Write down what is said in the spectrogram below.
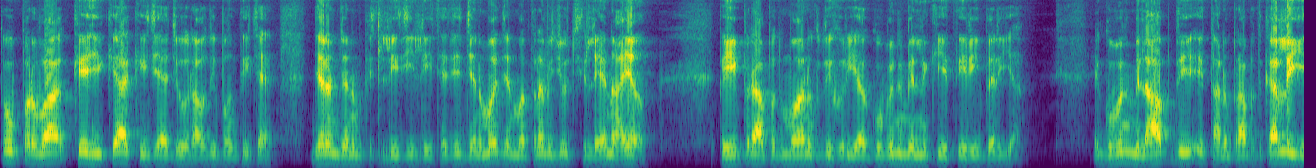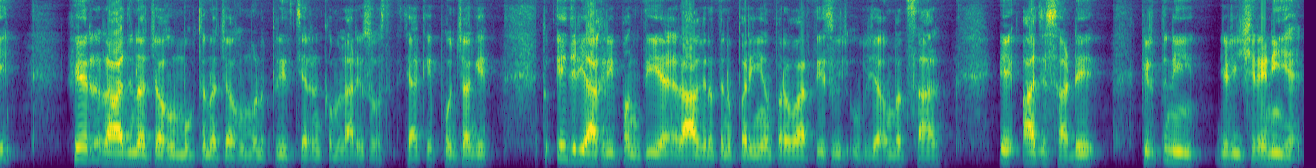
ਤੋ ਪਰਵਾਹ ਕੇ ਹੀ ਕਿਆ ਕੀਜੈ, ਜੋ ਰਾਉ ਦੀ ਪੰਕਤੀ ਚ ਹੈ। ਜਨਮ ਜਨਮ ਕਿਛ ਲੀਜੀ, ਲੀਜੈ। ਜੇ ਜਨਮਾਂ ਜਨਮਤਰਾਂ ਵਿੱਚ ਜੋ ਚੀਜ਼ ਲੈਣ ਆਇਆ ਪਈ ਪ੍ਰਾਪਤ ਮਾਨੁਖ ਦੀ ਹੁਰੀਆ, ਗੋਬਿੰਦ ਮਿਲਨ ਕੀ ਤੇਰੀ ਬਰੀਆ। ਇਹ ਗੋਬਿੰਦ ਮਿਲਾਪ ਦੀ ਇਹ ਧਨ ਪ੍ਰਾਪਤ ਕਰ ਲਈਏ। ਫਿਰ ਰਾਜ ਨਾ ਚਾਹੂ, ਮੁਕਤ ਨਾ ਚਾਹੂ ਮਨ ਪ੍ਰੀਤ ਚਰਨ ਕਮਲਾਰੇ ਉਸ ਅਵਸਥਾ ਤੇ ਜਾ ਕੇ ਪਹੁੰਚਾਂਗੇ। ਤਾਂ ਇਹ ਜਿਹੜੀ ਆਖਰੀ ਪੰਕਤੀ ਹੈ, ਰਾਗ ਰਤਨ ਪਰੀਆਂ ਪਰਵਾਰਤੀ, ਇਸ ਵਿੱਚ ਉਪਜਾ ਅੰਮ੍ਰਿਤਸਰ, ਇਹ ਅੱਜ ਸਾਡੇ ਕੀਰਤਨੀ ਜਿਹੜੀ ਸ਼੍ਰੇਣੀ ਹੈ,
